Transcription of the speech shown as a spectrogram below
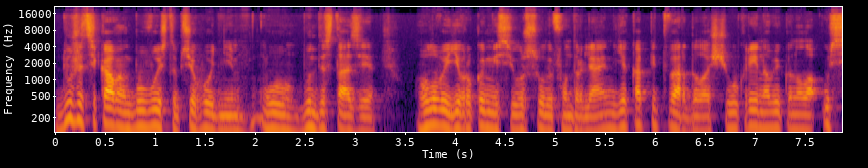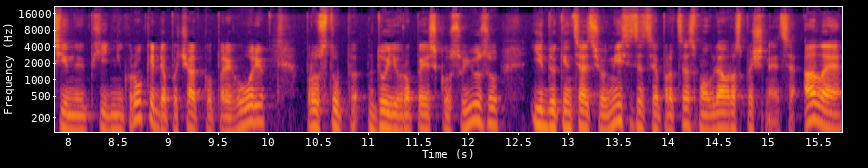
Дуже цікавим був виступ сьогодні у Бундестазі голови Єврокомісії Урсули фон дер Ляєн, яка підтвердила, що Україна виконала усі необхідні кроки для початку переговорів про вступ до Європейського Союзу, і до кінця цього місяця цей процес, мовляв, розпочнеться. Але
